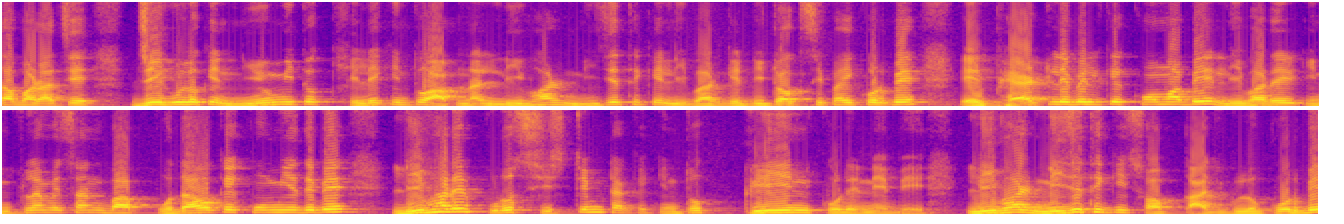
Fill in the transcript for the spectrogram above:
দাবার আছে যেগুলোকে নিয়মিত খেলে কিন্তু আপনার লিভার নিজে থেকে লিভারকে ডিটক্সিফাই করবে, এর ফ্যাট লেভেলকে কমাবে, লিভারের ইনফ্লামেশন বা প্রদাহকে কমিয়ে দেবে, লিভারের পুরো সিস্টেমটাকে কিন্তু ক্লিন করে নেবে। লিভার নিজে থেকেই সব কাজগুলো করবে,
